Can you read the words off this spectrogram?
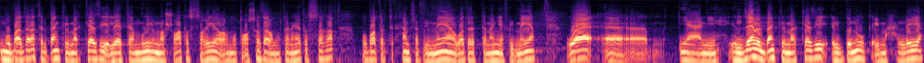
مبادرات البنك المركزي لتمويل المشروعات الصغيرة والمتوسطة ومتناهيه الصغر مبادرة ال 5% ومبادره 8% و يعني إلزام البنك المركزي البنوك المحلية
